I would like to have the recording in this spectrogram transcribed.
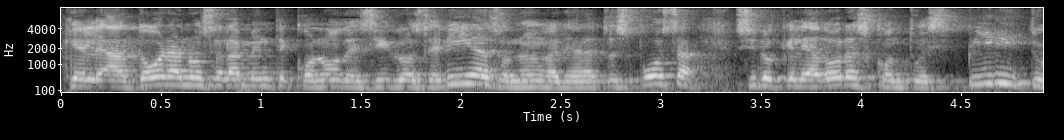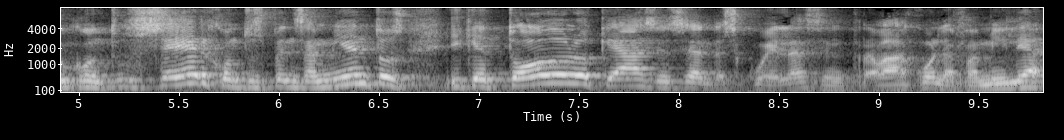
que le adora no solamente con no decir groserías o no engañar a tu esposa, sino que le adoras con tu espíritu, con tu ser, con tus pensamientos y que todo lo que haces, sea en la escuela, en el trabajo, en la familia,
